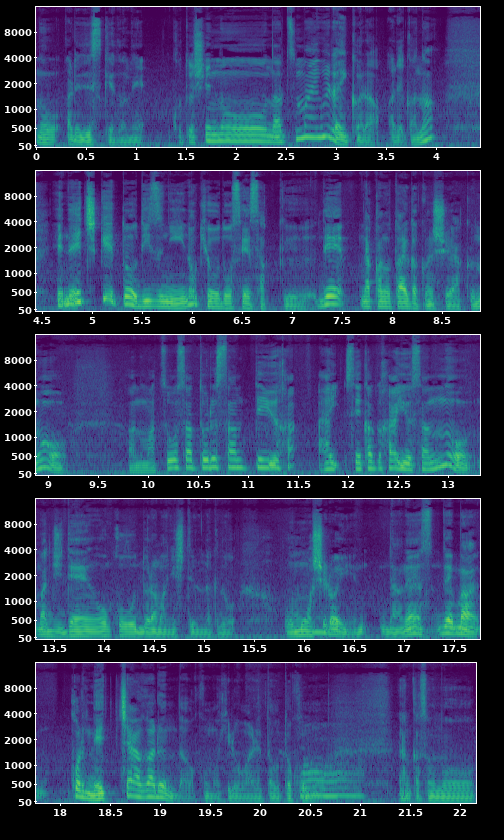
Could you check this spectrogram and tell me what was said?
のあれですけどね。今年の夏前ぐらいからあれかな。NHK とディズニーの共同制作。で中野大河君主役のあの松尾悟さんっていうは、はい、性格俳優さんの、まあ、自伝をこうドラマにしてるんだけど面白いんだね。でまあこれめっちゃ上がるんだわこの「拾われた男」も。なんかその、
